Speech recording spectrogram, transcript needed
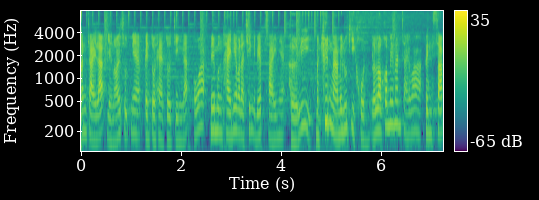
มั่นใจแล้วอย่างน้อยสุดเนี่ยเป็นตัวแทนตัวจริงแล้วเพราะว่าในเมืองไทยเนี่ยเวลาเช็คในเว็บไซต์เนี่ยเฮอร์รี่มันขึ้นมาไม่รู้กี่คน แล้วเราก็ไม่มั่นใจว่าเป็นซับ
